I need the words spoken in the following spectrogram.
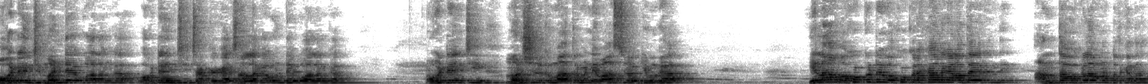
ఒకటేంచి మండే గోళంగా ఒకటేంచి చక్కగా చల్లగా ఉండే గోళంగా ఒకటేంచి మనుషులకు మాత్రమే నివాసయోగ్యముగా. ఇలా ఒక్కొక్కటి ఒక్కొక్క రకాలుగా ఎలా తయారైంది? అంతా ఒకలా ఉంటుంది కదా.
